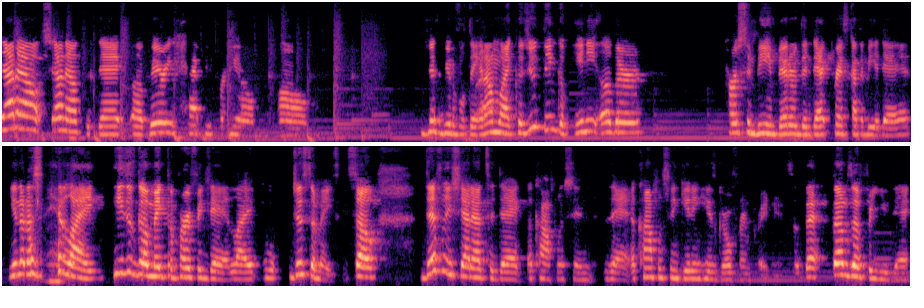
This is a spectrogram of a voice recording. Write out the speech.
shout out, shout out to Dak. Uh, very happy for him. Um, just a beautiful thing. And I'm like, could you think of any other person being better than Dak Prescott to be a dad? You know what I'm saying? Like, he's just gonna make the perfect dad. Like, just amazing. So definitely shout out to Dak accomplishing that, accomplishing getting his girlfriend pregnant. So that thumbs up for you, Dak.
